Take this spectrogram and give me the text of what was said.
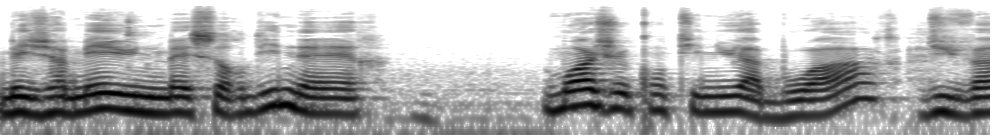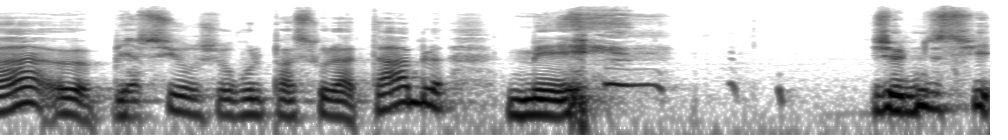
mais jamais une messe ordinaire. Moi, je continue à boire du vin. Euh, bien sûr, je roule pas sous la table, mais Je ne, suis,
